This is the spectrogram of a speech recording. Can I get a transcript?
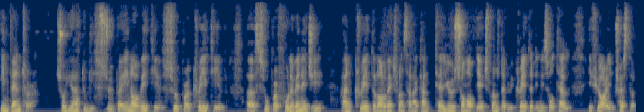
inventor. So you have to be super innovative, super creative, uh, super full of energy and create a lot of experience. And I can tell you some of the experience that we created in this hotel if you are interested.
